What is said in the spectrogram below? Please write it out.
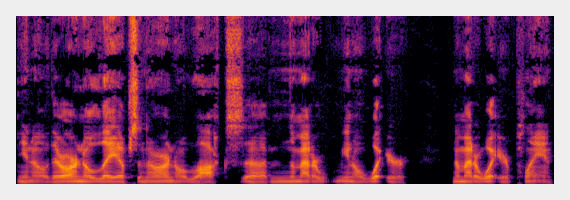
you know, there are no layups and there are no locks, uh, no matter you know what you're no matter what you're playing.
